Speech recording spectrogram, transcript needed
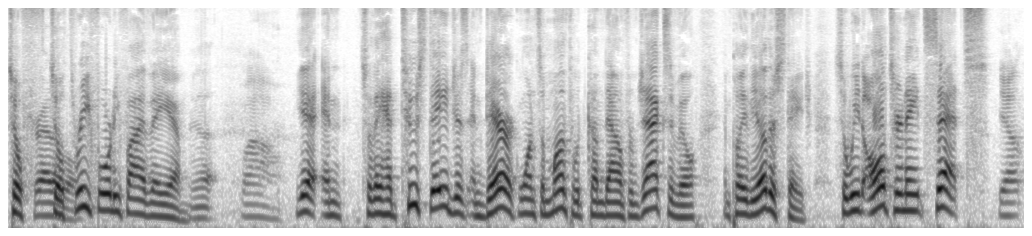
till till three forty five a.m. Yeah. Wow. Yeah, and so they had two stages, and Derek once a month would come down from Jacksonville and play the other stage. So we'd alternate sets Yep.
